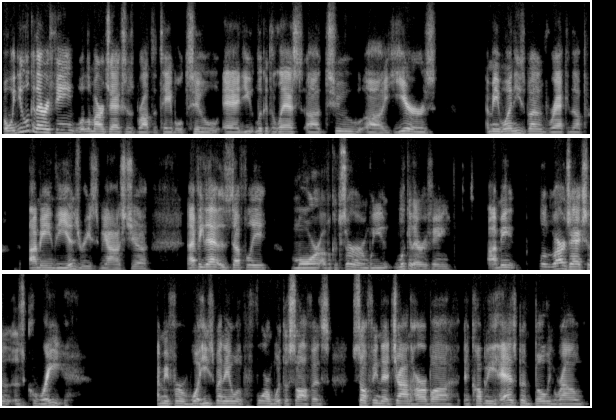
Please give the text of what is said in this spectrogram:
But when you look at everything what Lamar Jackson has brought to the table too, and you look at the last uh, two uh, years, I mean, when he's been racking up, I mean, the injuries, to be honest, yeah, I think that is definitely more of a concern when you look at everything. I mean, Lamar Jackson is great. I mean, for what he's been able to perform with this offense, something that John Harbaugh and company has been building around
